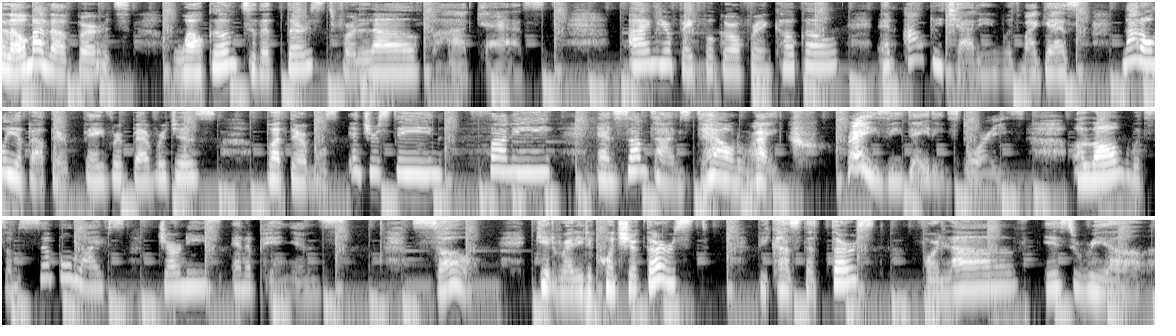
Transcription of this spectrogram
Hello, my lovebirds. Welcome to the Thirst for Love podcast. I'm your faithful girlfriend, Coco, and I'll be chatting with my guests not only about their favorite beverages, but their most interesting, funny, and sometimes downright crazy dating stories, along with some simple life's journeys and opinions. So, get ready to quench your thirst because the thirst for love is real.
